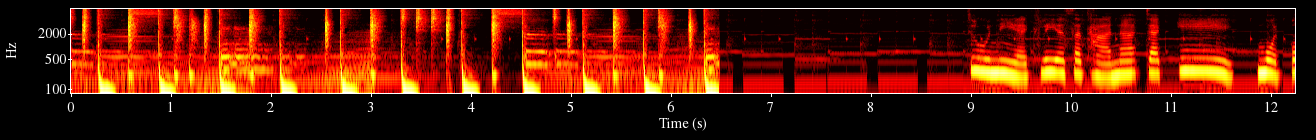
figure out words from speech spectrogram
จูเนียร์เคลียร์สถานะแจ็คกี้ หมดโอ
